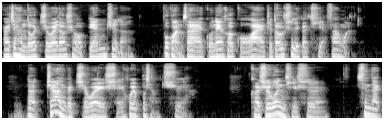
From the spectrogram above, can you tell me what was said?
而且很多职位都是有编制的，不管在国内和国外，这都是一个铁饭碗。那这样一个职位，谁会不想去呀？可是问题是，现在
